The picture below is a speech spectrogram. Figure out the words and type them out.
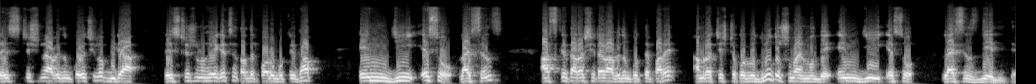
রেজিস্ট্রেশনের আবেদন করেছিল। বিডা রেজিস্ট্রেশন হয়ে গেছে, তাদের পরবর্তী ধাপ এনজিএসও লাইসেন্স। আজকে তারা সেটার আবেদন করতে পারে। আমরা চেষ্টা করব দ্রুত সময়ের মধ্যে এনজিএসও লাইসেন্স দিয়ে দিতে।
